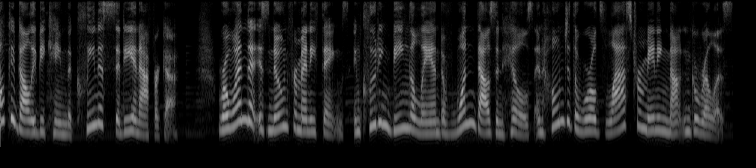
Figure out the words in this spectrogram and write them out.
How Kigali became the cleanest city in Africa. Rwanda is known for many things, including being the land of 1,000 hills and home to the world's last remaining mountain gorillas.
